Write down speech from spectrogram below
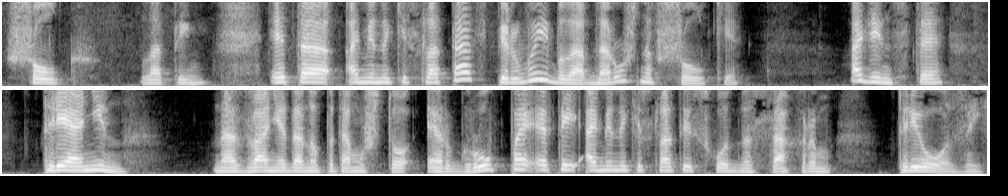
шелк, латынь. Эта аминокислота впервые была обнаружена в шелке. Одиннадцатое. Трианин. Название дано потому, что R-группа этой аминокислоты сходна с сахаром триозой.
